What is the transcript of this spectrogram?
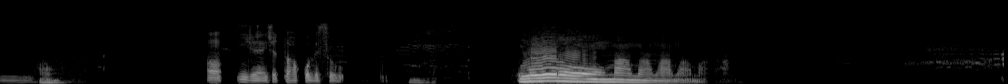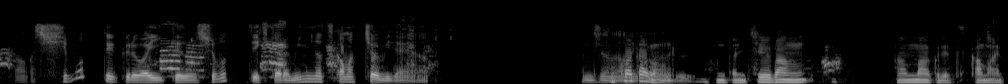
うん。うんあ、いいんじゃない？ちょっと運べそう。おー、まあまあまあまあまあ。なんか絞ってくるはいいけど、絞ってきたらみんな捕まっちゃうみたいな感じだな。そこは多分本当に中盤、ハンマークで捕まえ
